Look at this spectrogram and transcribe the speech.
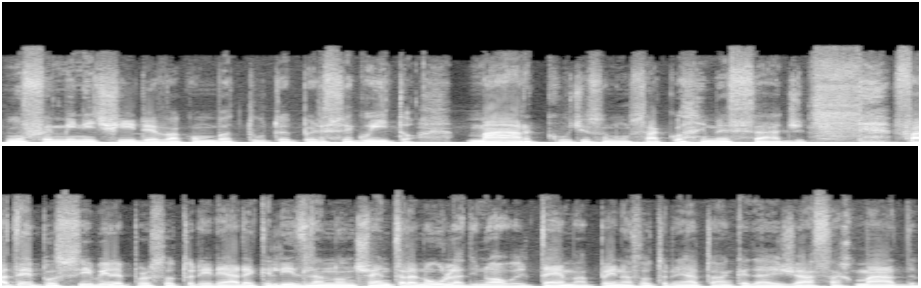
un femminicidio e va combattuto e perseguito. Marco, ci sono un sacco di messaggi. Fate il possibile per sottolineare che l'Islam non c'entra nulla. Di nuovo il tema appena sottolineato anche da Ejaz Ahmad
